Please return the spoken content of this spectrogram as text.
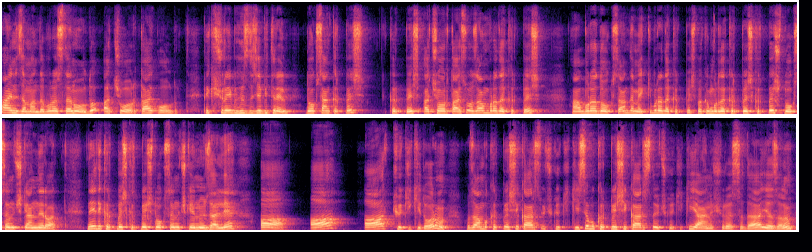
Aynı zamanda burası da ne oldu? Açı ortay oldu. Peki şurayı bir hızlıca bitirelim. 90 45 45 açı ortaysa o zaman burada 45. Ha burada 90 demek ki burada 45. Bakın burada 45 45 90 üçgenleri var. Neydi 45 45 90 üçgenin özelliği? A A A kök 2 doğru mu? O zaman bu 45'i karşısı 3 kök 2 ise bu 45'i karşısı da 3 kök 2. Yani şurası da yazalım.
